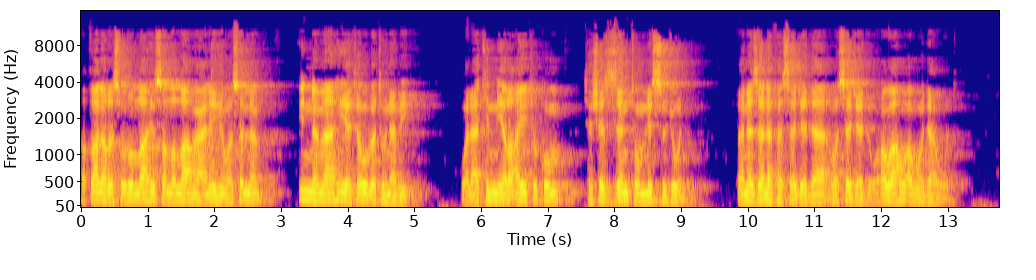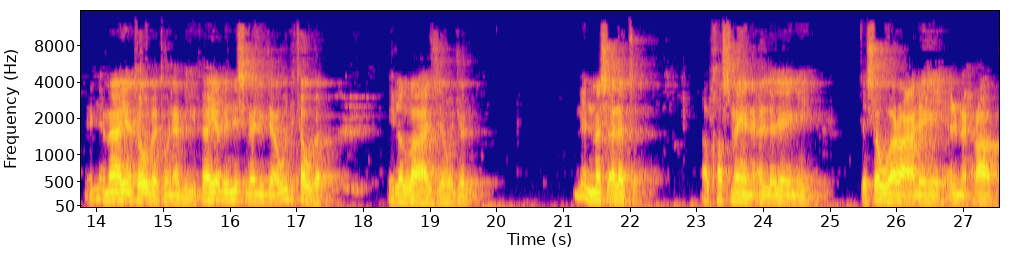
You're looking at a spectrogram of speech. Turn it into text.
فقال رسول الله صلى الله عليه وسلم إنما هي توبة نبي. ولكني رأيتكم تشزنتم للسجود. فنزل فسجد وسجدوا. رواه أبو داود. إنما هي توبة نبي فهي بالنسبة لداود توبة إلى الله عز وجل. من مسألة الخصمين اللذين تسور عليه المحراب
